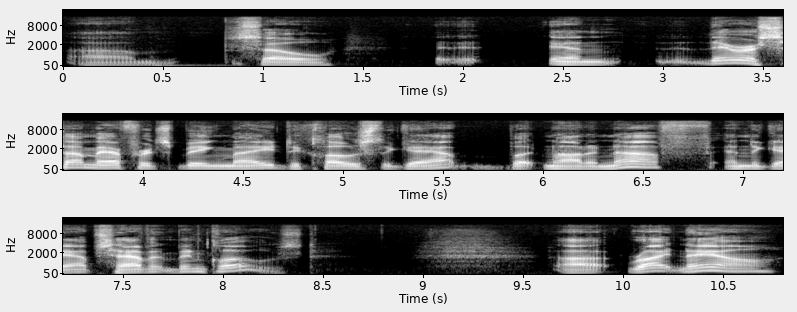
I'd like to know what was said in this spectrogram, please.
Um, so, uh, and there are some efforts being made to close the gap, but not enough, and the gaps haven't been closed. Right now,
